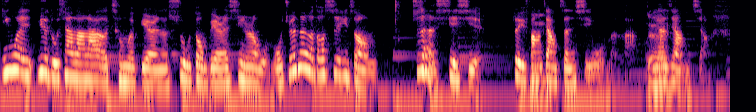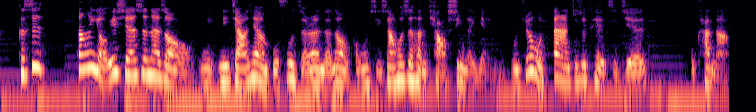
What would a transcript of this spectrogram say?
因为阅读像拉拉而成为别人的树洞，别人信任我们，我觉得那个都是一种，就是很谢谢对方这样珍惜我们啦，嗯、应该这样讲。可是当有一些是那种你你讲一些很不负责任的那种攻击上，或是很挑衅的言语，我觉得我当然就是可以直接不看呐、啊。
